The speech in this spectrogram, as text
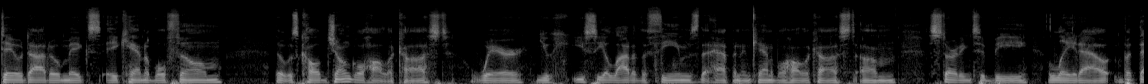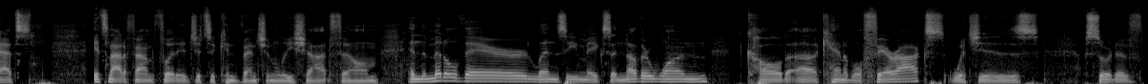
deodato makes a cannibal film that was called jungle holocaust where you you see a lot of the themes that happen in cannibal holocaust um, starting to be laid out but that's it's not a found footage it's a conventionally shot film in the middle there Lenzi makes another one called uh, cannibal ferox which is sort of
